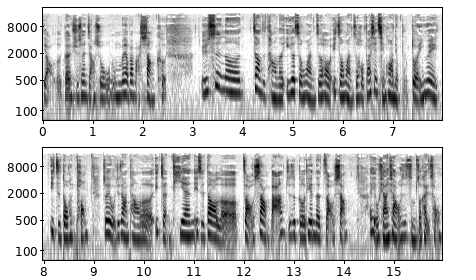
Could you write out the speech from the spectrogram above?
掉了，跟学生讲说，我没有办法上课。于是呢，这样子躺了一个整晚之后，一整晚之后，发现情况有点不对，因为。一直都很痛，所以我就这样躺了一整天，一直到了早上吧，就是隔天的早上。哎，我想一想，我是什么时候开始痛？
